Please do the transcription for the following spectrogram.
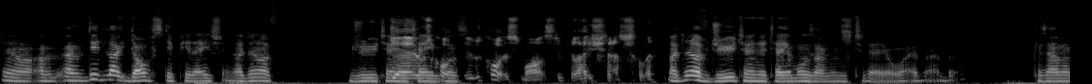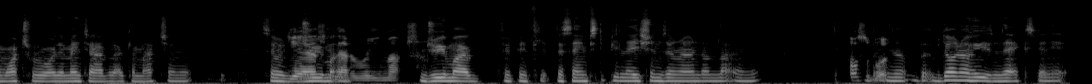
You know, I, I did like Dolph's stipulation. I don't know if Drew turned yeah, the it was quite. It was quite a smart stipulation actually. I don't know if Drew turned the tables on him today or whatever, but because I haven't watched Raw, they're meant to have like a match in it. So Yeah, Drew might had a rematch. Drew might have flipping flipped the same stipulations around on that and it. But, Possibly. you know, but we don't know who's next in it.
